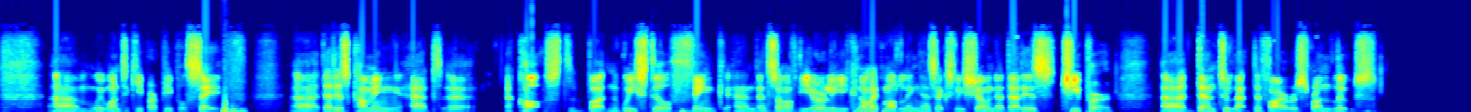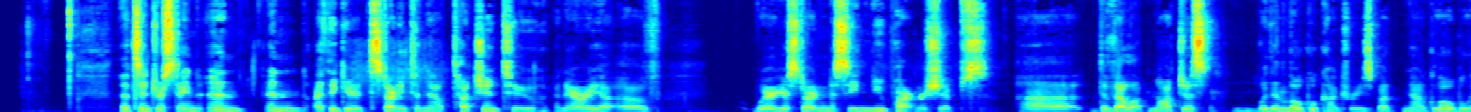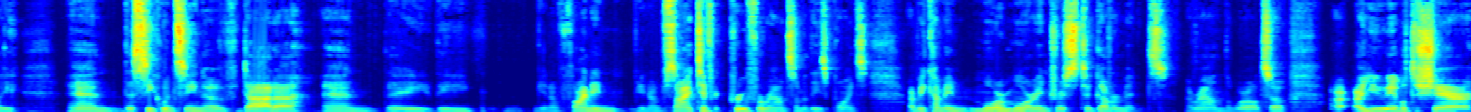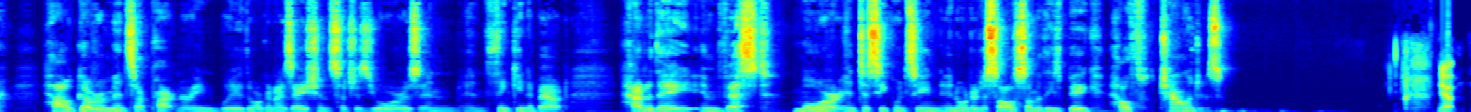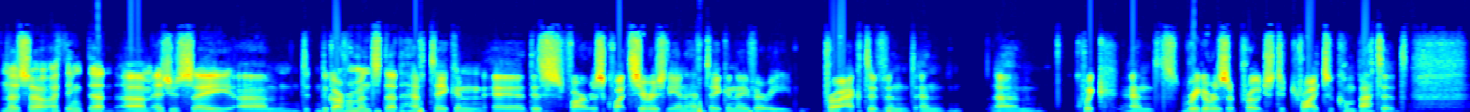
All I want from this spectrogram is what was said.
Um, we want to keep our people safe. Uh, that is coming at a cost, but we still think, and, and some of the early economic modeling has actually shown that that is cheaper uh, than to let the virus run loose. That's interesting, and and I think you're starting to now touch into an area of where you're starting to see new partnerships uh, develop, not just within local countries, but now globally. And the sequencing of data and the the you know finding you know scientific proof around some of these points are becoming more and more interest to governments around the world. So, are, are you able to share? How governments are partnering with organizations such as yours and, and thinking about how do they invest more into sequencing in order to solve some of these big health challenges? Yeah, no, so I think that, um, as you say, um, th- the governments that have taken uh, this virus quite seriously and have taken a very proactive and and um, quick and rigorous approach to try to combat it.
